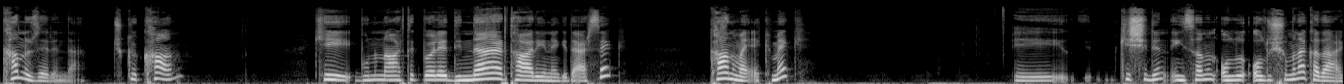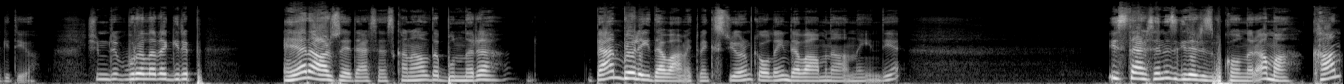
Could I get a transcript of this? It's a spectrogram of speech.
kan üzerinden. Çünkü kan ki bunun artık böyle dinler tarihine gidersek kan ve ekmek e, kişinin insanın oluşumuna kadar gidiyor. Şimdi buralara girip eğer arzu ederseniz kanalda bunlara ben böyle devam etmek istiyorum ki olayın devamını anlayın diye. İsterseniz gireriz bu konulara ama kan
